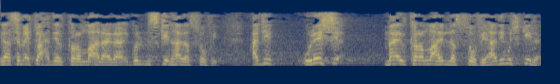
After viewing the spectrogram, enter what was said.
إذا سمعت واحد يذكر الله لا إله يقول مسكين هذا الصوفي. عجيب وليش ما يذكر الله إلا الصوفي؟ هذه مشكلة.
